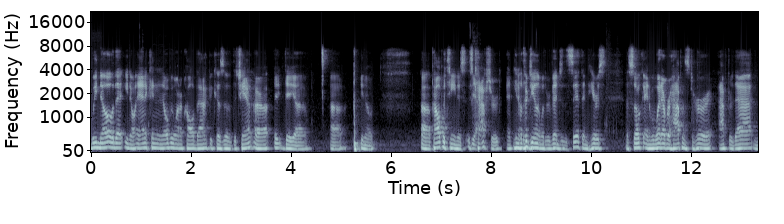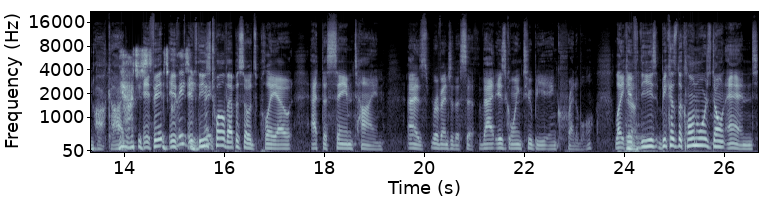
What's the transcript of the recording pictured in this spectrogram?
we know that you know Anakin and Obi Wan are called back because of the chan uh, the uh, uh, you know uh, Palpatine is, is Yeah. captured, and you know they're dealing with Revenge of the Sith, and here's Ahsoka, and whatever happens to her after that, and Oh God! Yeah, it's just- if it it's if, crazy, if these right? twelve episodes play out at the same time as Revenge of the Sith, that is going to be incredible. Like Yeah. if these because the Clone Wars don't end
